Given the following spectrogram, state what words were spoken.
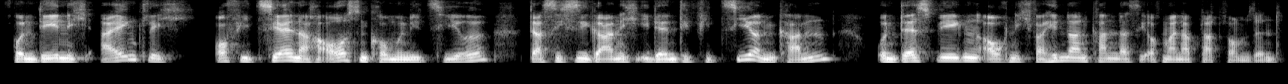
von denen ich eigentlich offiziell nach außen kommuniziere, dass ich sie gar nicht identifizieren kann und deswegen auch nicht verhindern kann, dass sie auf meiner Plattform sind.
